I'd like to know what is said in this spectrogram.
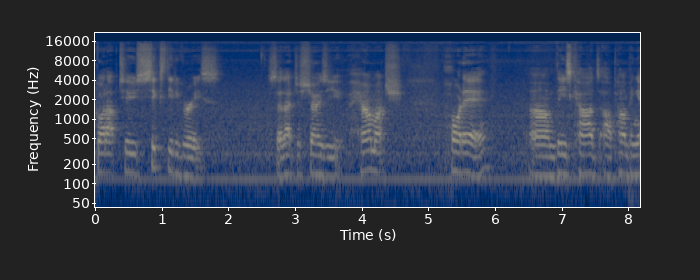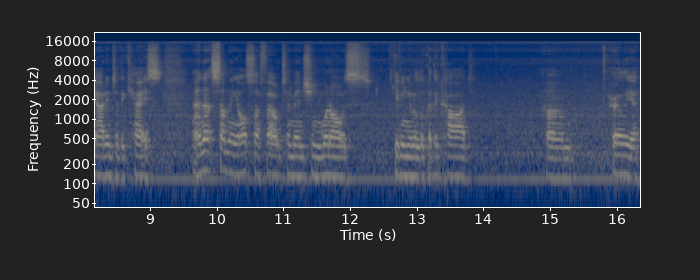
got up to 60 degrees. So that just shows you how much hot air um, these cards are pumping out into the case. And that's something else I failed to mention when I was giving you a look at the card um, earlier.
